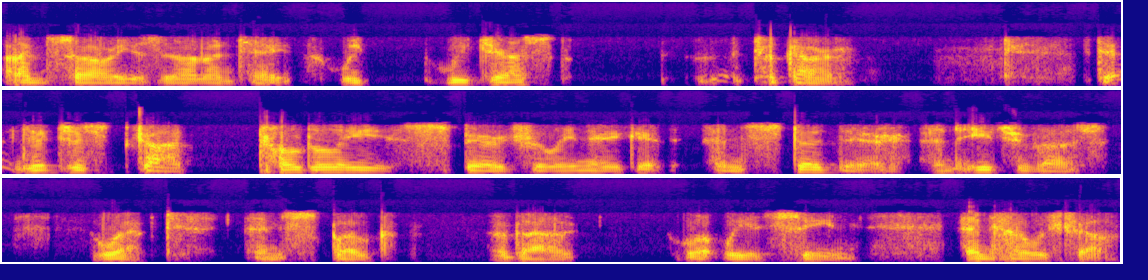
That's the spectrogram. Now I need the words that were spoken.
I'm sorry, is not on tape. We we just took our, it just got totally spiritually naked and stood there, and each of us wept and spoke about what we had seen and how we felt.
